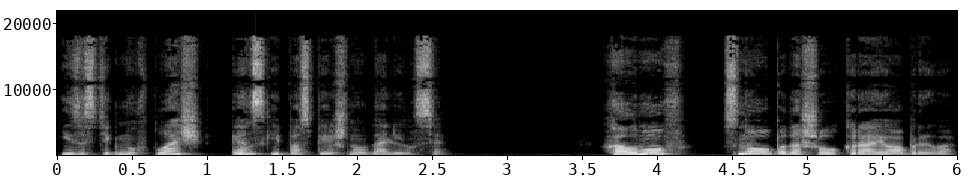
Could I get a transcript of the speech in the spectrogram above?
И, застегнув плащ, Энский поспешно удалился. Холмов снова подошел к краю обрыва.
